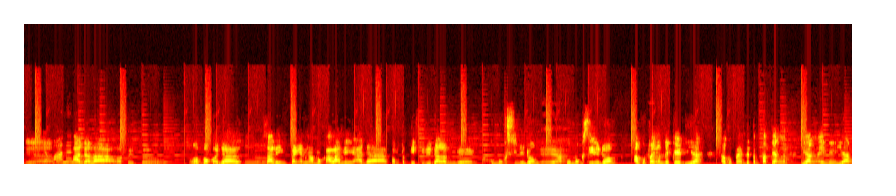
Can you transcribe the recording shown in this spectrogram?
Iya. Yang mana nih? Adalah waktu itu. Oh pokoknya Hmm. saling pengen nggak mau kalah nih. Ada kompetisi di dalam geng. Aku mau ke sini dong. Iya. Aku mau ke sini dong. Aku pengen deh kayak dia. Aku pengen di tempat yang yang ini yang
